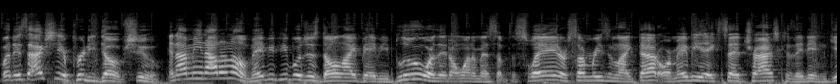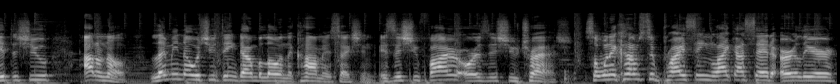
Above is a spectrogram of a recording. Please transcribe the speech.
but it's actually a pretty dope shoe. And I mean, I don't know, maybe people just don't like baby blue or they don't want to mess up the suede or some reason like that. Or maybe they said trash because they didn't get the shoe. I don't know. Let me know what you think down below in the comment section. Is this shoe fire or is this shoe trash? So when it comes to pricing, like I said earlier,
